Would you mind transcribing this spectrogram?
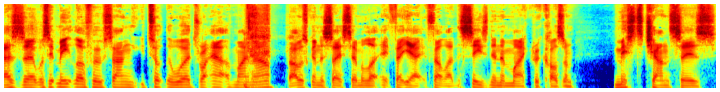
As uh, was it Meatloaf who sang? You took the words right out of my mouth. I was going to say similar. It felt, yeah, it felt like the season in a microcosm. Missed chances,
